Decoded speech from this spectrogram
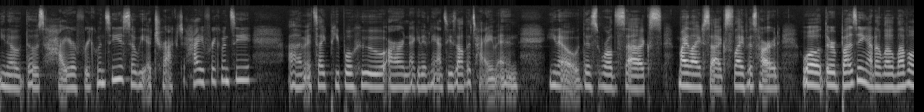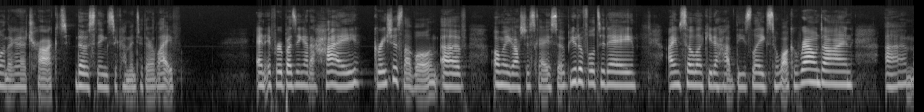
you know, those higher frequencies. So we attract high frequency. Um, it's like people who are negative Nancy's all the time and, you know, this world sucks, my life sucks, life is hard. Well, they're buzzing at a low level and they're going to attract those things to come into their life. And if we're buzzing at a high, gracious level of, oh my gosh, this guy is so beautiful today. I'm so lucky to have these legs to walk around on. Um,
